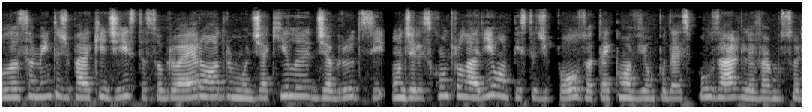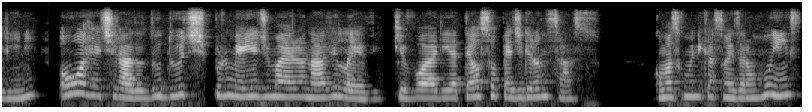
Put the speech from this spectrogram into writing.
o lançamento de paraquedistas sobre o aeródromo de Aquila de Abruzzi, onde eles controlariam a pista de pouso até que um avião pudesse pousar e levar Mussolini, ou a retirada do Duce por meio de uma aeronave leve, que voaria até o sopé de Gran Sasso. Como as comunicações eram ruins,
